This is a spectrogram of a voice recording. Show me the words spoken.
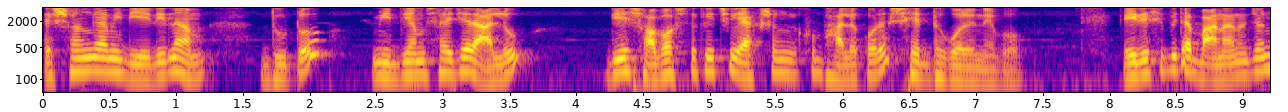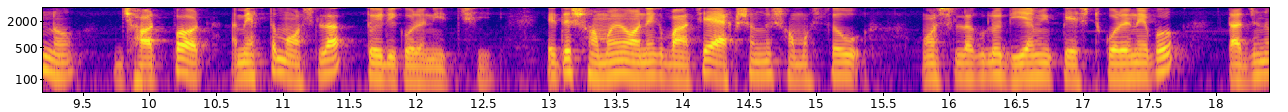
এর সঙ্গে আমি দিয়ে দিলাম দুটো মিডিয়াম সাইজের আলু, দিয়ে সমস্ত কিছু একসঙ্গে খুব ভালো করে সেদ্ধ করে নেব। এই রেসিপিটা বানানোর জন্য ঝটপট আমি একটা মশলা তৈরি করে নিচ্ছি। এতে সময় অনেক বাঁচে, একসঙ্গে সমস্ত মশলাগুলো দিয়ে আমি পেস্ট করে নেব। তার জন্য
